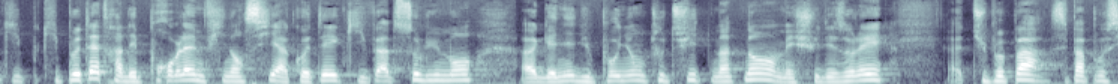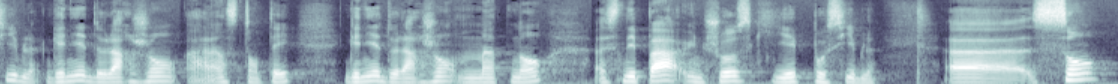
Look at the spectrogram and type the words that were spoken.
qui, peut-être a des problèmes financiers à côté, qui veut absolument gagner du pognon tout de suite maintenant, mais je suis désolé, tu peux pas, c'est pas possible. Gagner de l'argent à l'instant T, gagner de l'argent maintenant, ce n'est pas une chose qui est possible. sans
